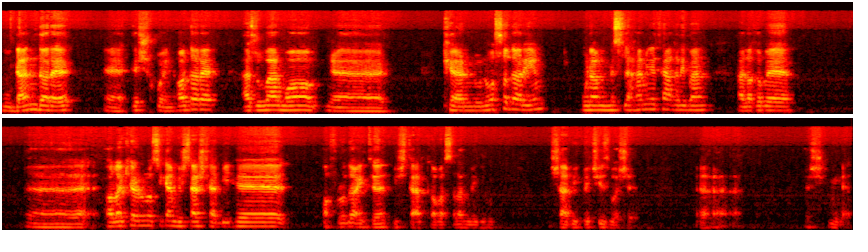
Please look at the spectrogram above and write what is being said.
بودن داره عشق و اینها داره. از اون بر ما کرنونوس رو داریم. اونم مثل همینه تقریبا. علاقه به حالا کرنونوس یکم بیشتر شبیه آفرودایته بیشتر تا مثلا بگیم شبیه به چیز باشه. میگن؟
